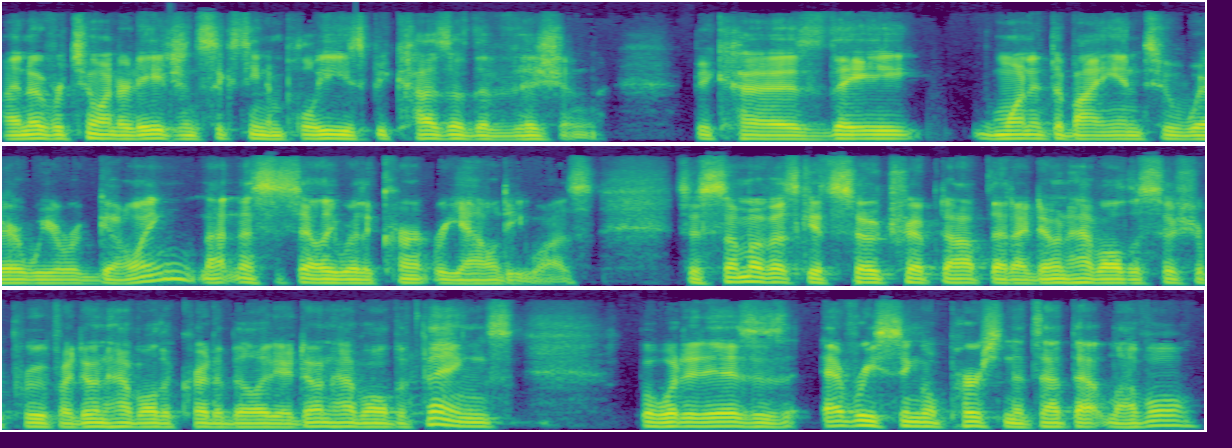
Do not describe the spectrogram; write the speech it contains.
and over 200 agents 16 employees because of the vision because they wanted to buy into where we were going not necessarily where the current reality was. So some of us get so tripped up that i don't have all the social proof i don't have all the credibility i don't have all the things but what it is is every single person that's at that level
